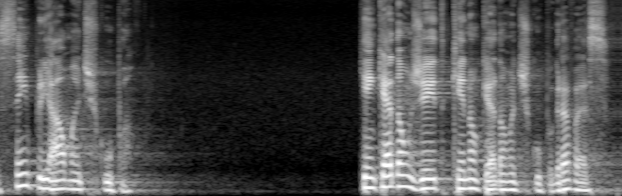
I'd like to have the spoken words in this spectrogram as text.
sempre há uma desculpa. Quem quer dar um jeito, quem não quer dar uma desculpa. Grava essa.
